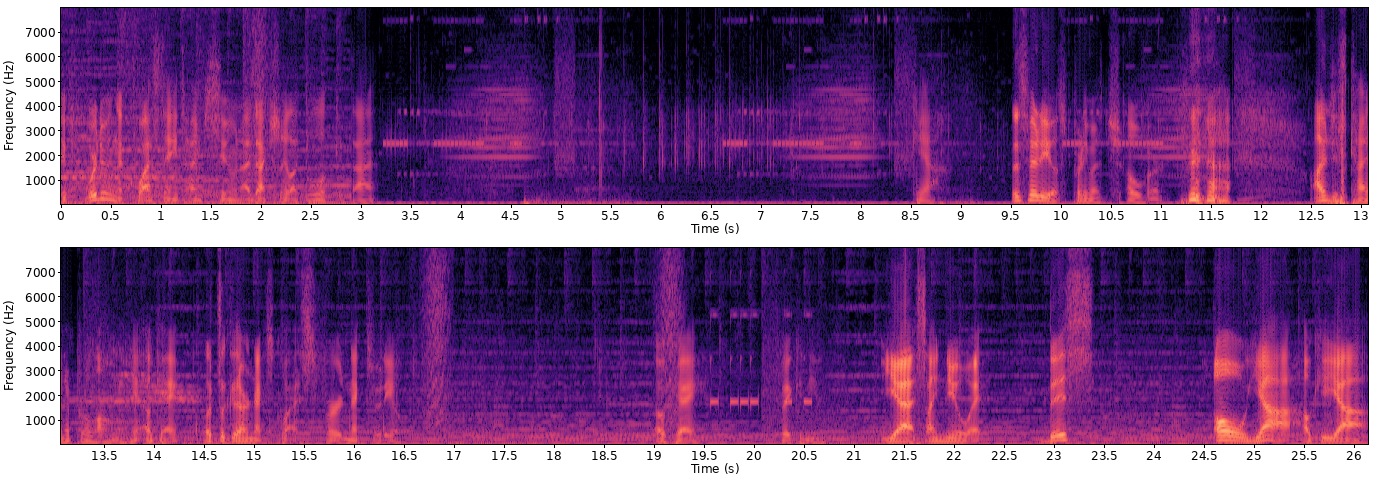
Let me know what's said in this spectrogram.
if we're doing a quest anytime soon, I'd actually like to look at that. Yeah. This video is pretty much over. I'm just kind of prolonging it. Okay, let's look at our next quest for next video. Okay. Bacon you. Yes, I knew it. This... Oh, yeah. Okay, yeah.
